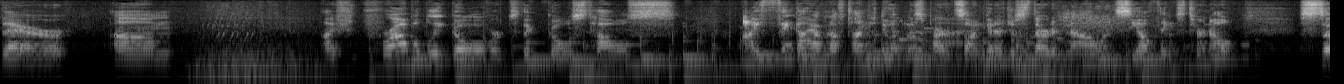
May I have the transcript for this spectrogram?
there. Um, I should probably go over to the ghost house. I think I have enough time to do it in this part, so I'm gonna just start it now and see how things turn out. So,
